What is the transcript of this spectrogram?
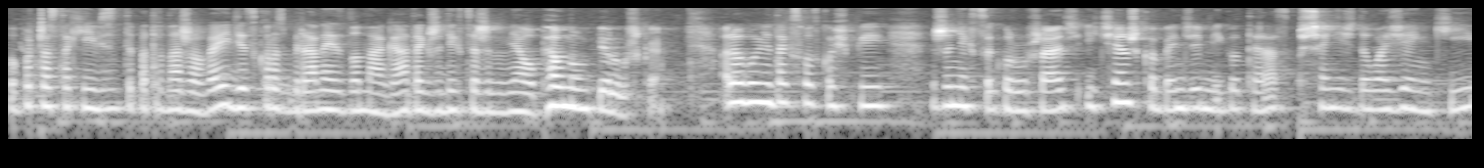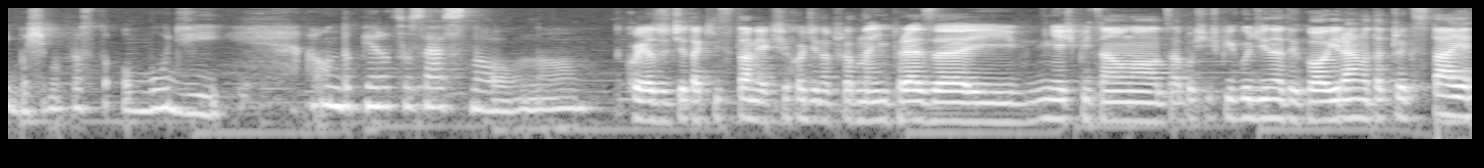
bo podczas takiej wizyty patronażowej dziecko rozbierane jest do naga, także nie chcę, żeby miało pełną pieluszkę. Ale ogólnie tak słodko śpi, że nie chcę go ruszać i ciężko będzie mi go teraz przenieść do łazienki, bo się po prostu obudzi. A on dopiero co zasnął, no. Kojarzycie taki stan, jak się chodzi na przykład na imprezę i nie śpi całą noc, albo się śpi godzinę tylko i rano tak człowiek staje,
